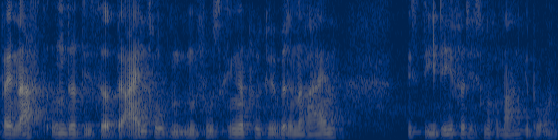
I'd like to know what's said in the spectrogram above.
bei Nacht unter dieser beeindruckenden Fußgängerbrücke über den Rhein ist die Idee für diesen Roman geboren.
